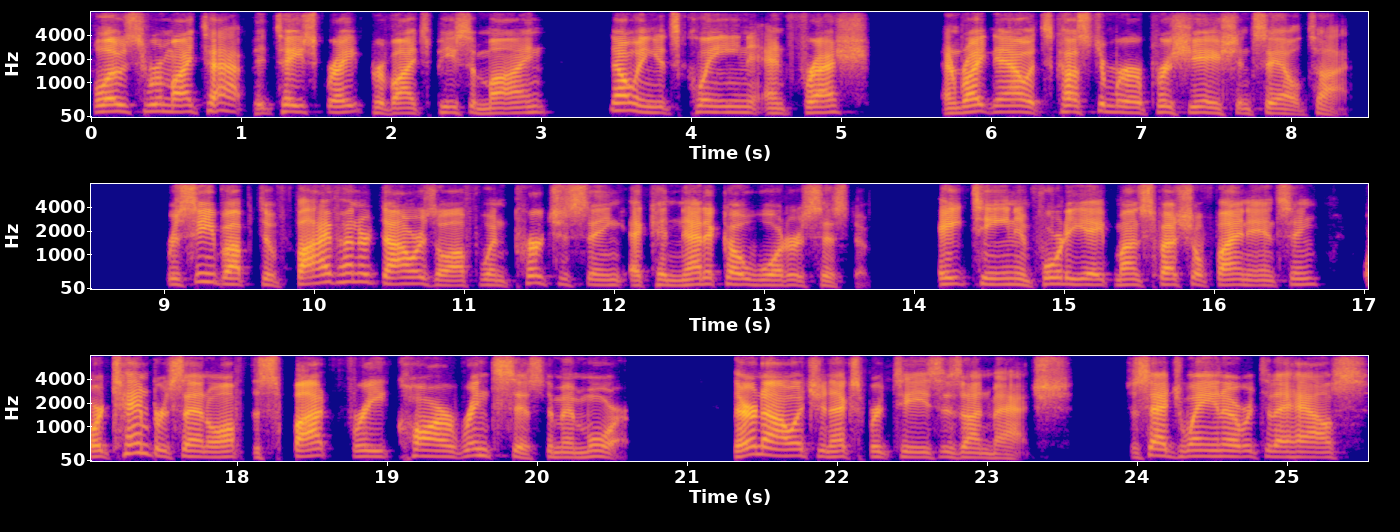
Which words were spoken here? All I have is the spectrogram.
flows through my tap. It tastes great, provides peace of mind, knowing it's clean and fresh. And right now, it's customer appreciation sale time. Receive up to $500 off when purchasing a Kinetico water system. 18 and 48 month special financing, or 10% off the spot free car rinse system and more. Their knowledge and expertise is unmatched. Just had Dwayne over to the house,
